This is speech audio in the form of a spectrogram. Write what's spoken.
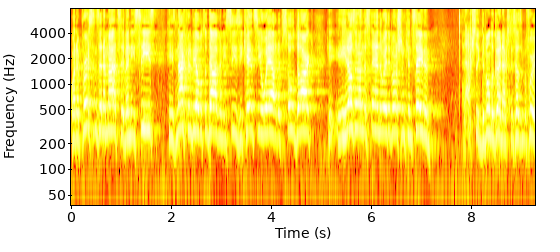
When a person's in a matziv and he sees he's not going to be able to daven, he sees he can't see a way out. It's so dark. He, he doesn't understand the way the Boshim can save him. Actually, the Vilna Gaon actually says in before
